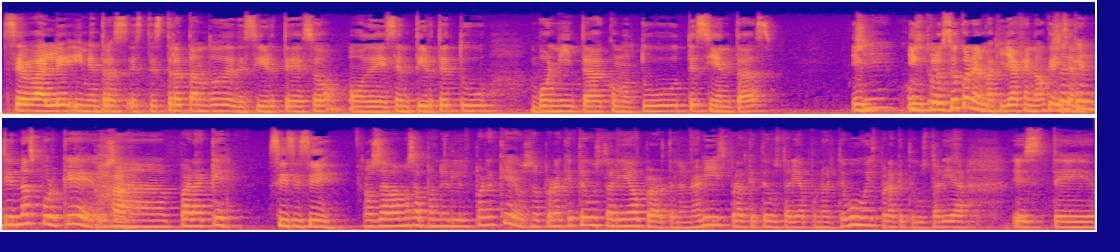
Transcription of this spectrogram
se vale y mientras estés tratando de decirte eso o de sentirte tú bonita, como tú te sientas. Sí, Incluso con el maquillaje, ¿no? Que o sea, que entiendas por qué, o sea, ¿para qué? Sí, sí, sí. O sea, vamos a ponerle el para qué, o sea, ¿para qué te gustaría operarte la nariz? ¿Para qué te gustaría ponerte boobies? ¿Para qué te gustaría este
